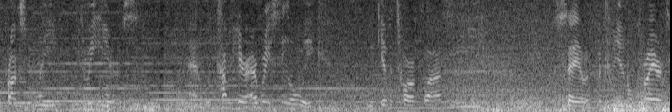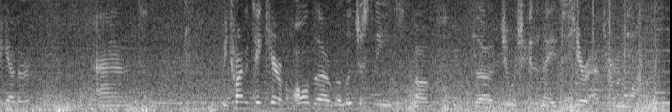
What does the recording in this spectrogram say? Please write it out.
approximately three years, and we come here every single week. We give a Torah class, say a, a communal prayer together, and we try to take care of all the religious needs of the Jewish inmates here at Terminal Island.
